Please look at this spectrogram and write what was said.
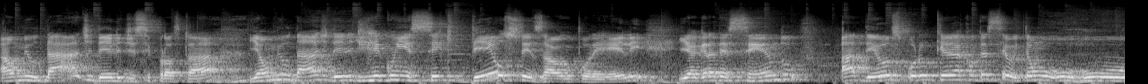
a humildade dele de se prostrar uhum. e a humildade dele de reconhecer que Deus fez algo por ele e agradecendo a Deus por o que aconteceu. Então, o, o,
